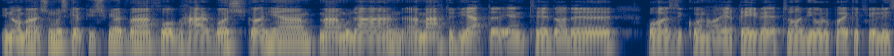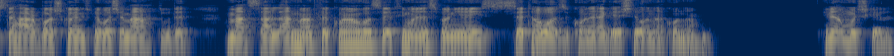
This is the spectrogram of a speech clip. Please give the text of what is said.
اینا براشون مشکل پیش میاد و خب هر باشگاهی هم معمولا محدودیت داره. یعنی تعداد بازیکنهای غیر اتحادیه اروپایی که توی لیست هر باشگاهی می‌تونه باشه محدوده. مثلا من فکر کنم واسه تیم اسپانیا سه تا بازیکنه اگه اشتباه نکنم. این هم مشکله.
